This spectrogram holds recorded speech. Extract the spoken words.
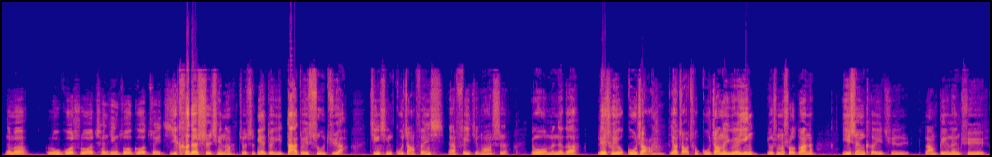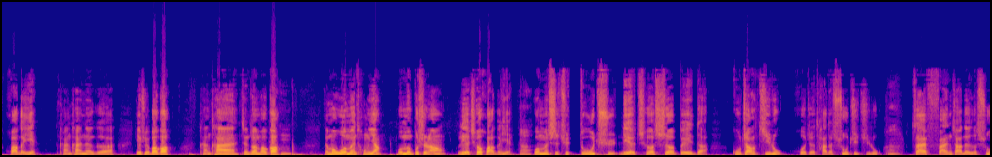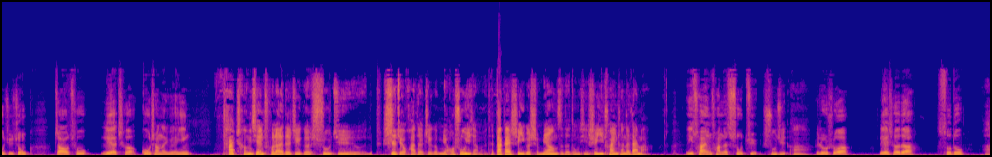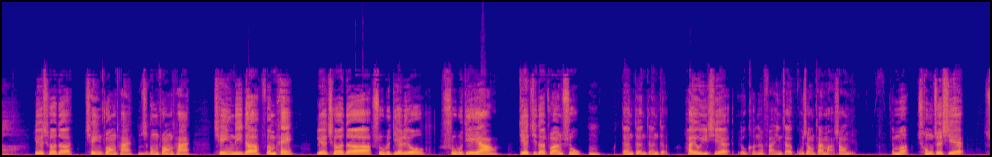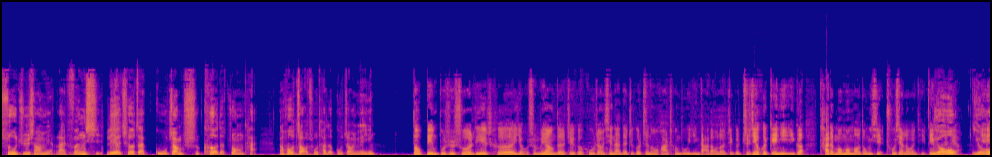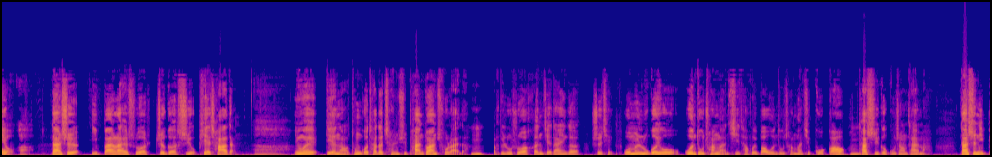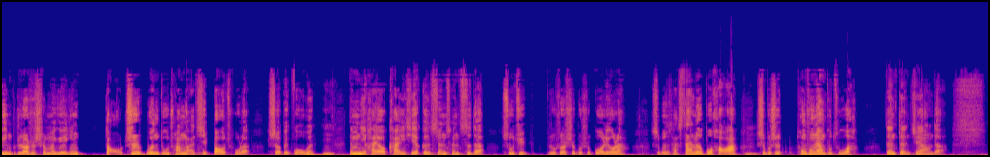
那么如果说曾经做过最极客的事情呢，就是面对一大堆数据啊进行故障分析，那非景忘食，因为我们那个列车有故障了，要找出故障的原因，有什么手段呢？医生可以去让病人去化个页，看看那个验血报告，看看诊断报告。嗯，那么我们同样，我们不是让列车划个页，嗯我们是去读取列车设备的故障记录或者它的数据记录，嗯，在繁杂的这个数据中找出列车故障的原因。它呈现出来的这个数据视觉化的这个描述一下嘛，它大概是一个什么样子的东西？是一串一串的代码？一串一串的数据，数据啊。比如说列车的速度、啊。列车的牵引状态、制动状态、牵引力的分配、列车的输入电流、输入电压、电机的转速，嗯，等等等等，还有一些有可能反映在故障代码上面。那么从这些数据上面来分析列车在故障时刻的状态，然后找出它的故障原因。倒并不是说列车有什么样的这个故障，现在的这个智能化程度已经达到了这个直接会给你一个它的某某某东西出现了问题，并不是这样，有有啊但是一般来说，这个是有偏差的。啊因为电脑通过它的程序判断出来的。嗯，比如说很简单一个事情，我们如果有温度传感器，它会报温度传感器过高，它是一个故障代码。但是你并不知道是什么原因导致温度传感器报出了设备过温。嗯，那么你还要看一些更深层次的数据，比如说是不是过流了，是不是它散热不好啊，是不是通风量不足啊，等等这样的。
